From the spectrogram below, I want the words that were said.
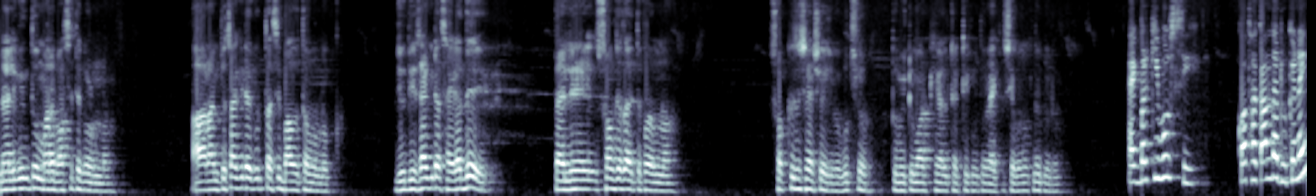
নাহলে কিন্তু মারে বাঁচাতে পারব না। আর আমি তো চাকরিটা করতে আসি বাধ্যতামূলক। যদি চাকরিটা ছাইরা দে তাহলে সংসার চাইতে পারব না। সব কিছু শেষ হয়ে যাবে বুঝছ? তুমি একটু মার খেয়ালটা ঠিক মতো রাখো সেবা যত্ন করো। একবার কি বলছি? কথা কান্দা ঢুকে নাই?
